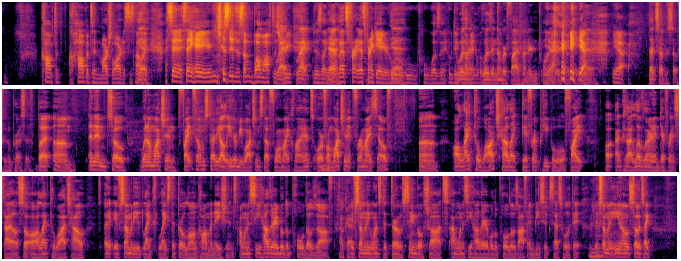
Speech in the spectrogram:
competent, competent martial artists. It's not Yeah. like I say, say, hey, just into some bum off the Right, street. right. Just like Yeah. that, that's Frank, that's Frankie Edgar, who, Yeah. who who wasn't who didn't was come in with was like it number 520 Yeah. or? Yeah. yeah that type of stuff is impressive. But um, and then so when I'm watching fight film study, I'll either be watching stuff for my clients or if I'm watching it for myself, um, I'll like to watch how like different people will fight because I love learning different styles. So I like to watch how uh, if somebody like likes to throw long combinations, I want to see how they're able to pull those off. Okay. If somebody wants to throw single shots, I want to see how they're able to pull those off and be successful with it. If somebody, you know, so it's like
